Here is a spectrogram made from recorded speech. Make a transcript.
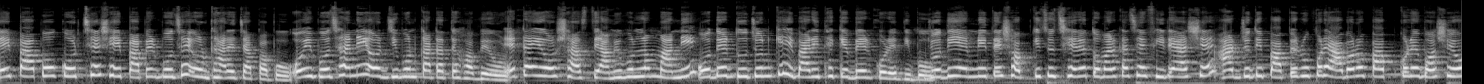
যেই পাপ করছে, সেই পাপের বোঝাই ওর ঘাড়ে চাপাবো। ওই বোঝা নিয়ে ওর জীবন কাটাতে হবে ওর। এটাই ওর শাস্তি। আমি বললাম মানে? ওদের দুজনকে এই বাড়ি থেকে বের করে দিব। যদি এমনিতে সবকিছু ছেড়ে তোমার কাছে ফিরে আসে, আর যদি পাপের উপরে আবারও পাপ করে বসেও,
